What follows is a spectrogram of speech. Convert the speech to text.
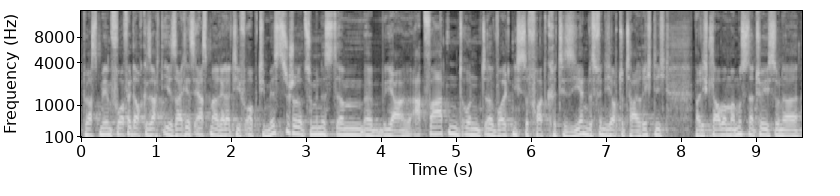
Du hast mir im Vorfeld auch gesagt, ihr seid jetzt erstmal relativ optimistisch oder zumindest ähm, äh, ja, abwartend und äh, wollt nicht sofort kritisieren. Das finde ich auch total richtig, weil ich glaube, man muss natürlich so einer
